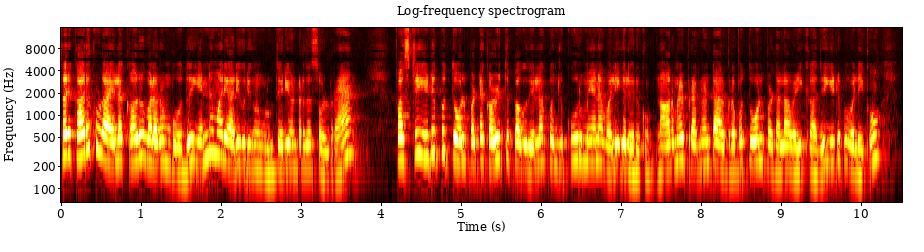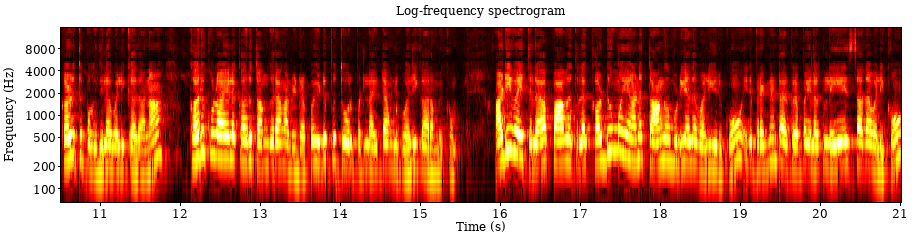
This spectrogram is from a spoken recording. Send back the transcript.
சரி கருக்குழாயில் கரு வளரும் போது என்ன மாதிரி அறிகுறிகள் உங்களுக்கு தெரியுன்றதை சொல்கிறேன் ஃபஸ்ட்டு இடுப்பு தோள்பட்டை கழுத்து பகுதியெல்லாம் கொஞ்சம் கூர்மையான வலிகள் இருக்கும். நார்மலாக ப்ரெக்னெண்ட்டாக இருக்கிறப்போ தோள்பட்டெல்லாம் வலிக்காது. இடுப்பு வலிக்கும். கழுத்து பகுதியில் வலிக்காது. ஆனால் கருக்குழாயில் கரு தங்குறாங்க அப்படின்றப்போ இடுப்பு தோள்பட்டை லைட்டாக அவங்களுக்கு வலிக்க ஆரம்பிக்கும். அடி வயிற்றுல பாகத்தில் கடுமையான தாங்க முடியாத வலி இருக்கும். இது ப்ரெக்னெண்ட்டாக இருக்கிறப்ப எல்லாருக்கும் லேசாக தான் வலிக்கும்.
